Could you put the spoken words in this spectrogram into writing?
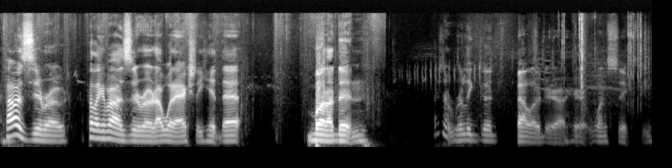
if I was zeroed. I feel like if I was zeroed, I would have actually hit that, but I didn't. There's a really good fallow deer out here at 160.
